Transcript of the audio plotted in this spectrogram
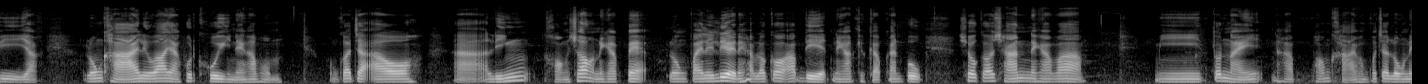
พี่ๆอยากลงขายหรือว่าอยากพูดคุยนะครับผม ผมก็จะเอาอาลิงก์ของช่องนะครับแปะลงไปเรื่อยๆนะครับแล้วก็อัปเดตนะครับเกี่ยวกับการปลูกโชคเก้าชั้นนะครับว่ามีต้นไหนนะครับ พร้อมขายผมก็จะลงใน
